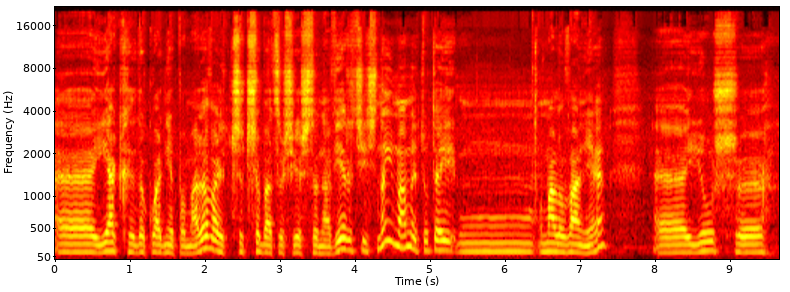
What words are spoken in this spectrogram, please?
E, jak dokładnie pomalować, czy trzeba coś jeszcze nawiercić. No i mamy tutaj mm, malowanie e, już. E,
